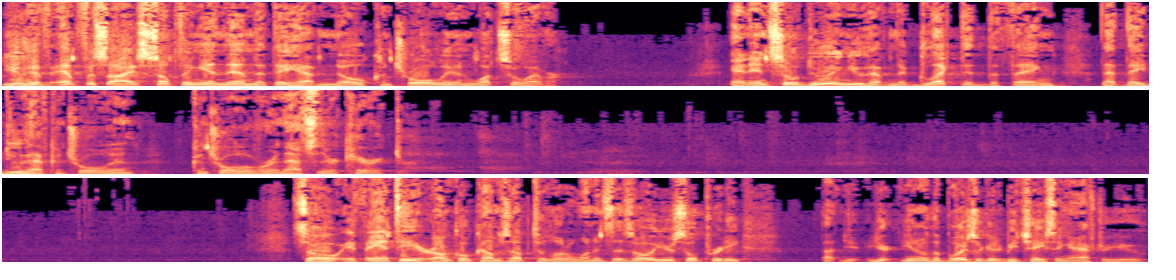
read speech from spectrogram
You have emphasized something in them that they have no control in whatsoever. And in so doing, you have neglected the thing that they do have control in, control over, and that's their character. So if auntie or uncle comes up to little one and says, "Oh, you're so pretty," uh, you know the boys are going to be chasing after you.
